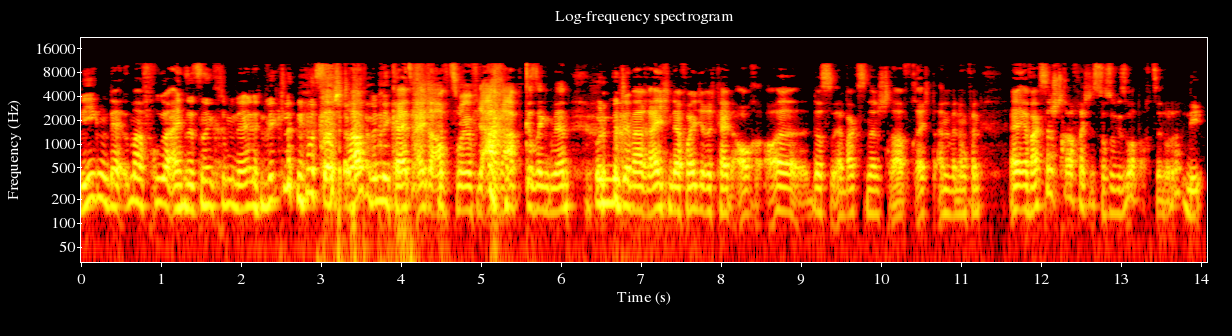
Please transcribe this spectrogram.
Wegen der immer früher einsetzenden kriminellen Entwicklung muss das Strafmündigkeitsalter auf zwölf Jahre abgesenkt werden und mit dem Erreichen der Volljährigkeit auch äh, das Erwachsenenstrafrecht Anwendung finden. Äh, Erwachsenenstrafrecht ist doch sowieso ab 18, oder? Nee,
